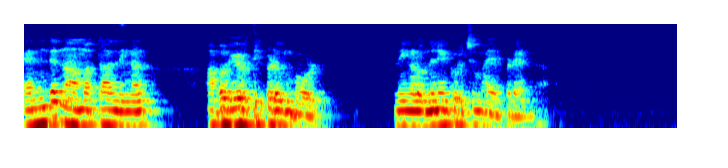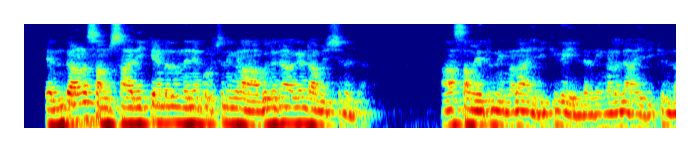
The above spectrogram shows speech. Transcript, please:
എന്റെ നാമത്താൽ നിങ്ങൾ അപകീർത്തിപ്പെടുമ്പോൾ നിങ്ങൾ ഒന്നിനെക്കുറിച്ചും ഭയപ്പെടേണ്ട. എന്താണ് സംസാരിക്കേണ്ടതെന്നതിനെക്കുറിച്ച് നിങ്ങൾ ആകുലരാകേണ്ട ആവശ്യമില്ല. ആ സമയത്ത് നിങ്ങളായിരിക്കുകയില്ല. നിങ്ങളിലായിരിക്കുന്ന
